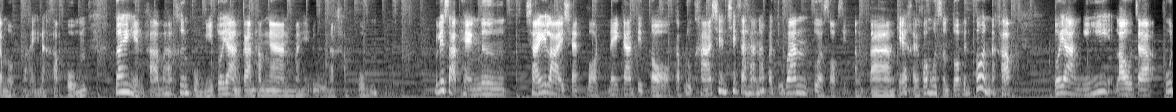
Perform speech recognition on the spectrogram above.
กำหนดไว้นะครับ ผมเพื่อให้เห็นภาพมากขึ้นผมมีตัวอย่างการทำงานมาให้ดูนะครับผมบริษัทแห่งหนึ่งใช้ Line Chatbot ในการติดต่อกับลูกค้า เช่นเช็คสถานะปัจจุบันตรวจสอบสิทธิ์ต่างๆ แก้ไขข้อมูลส่วนตัวเป็นต้นนะครับ ตัวอย่างนี้เราจะพูด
